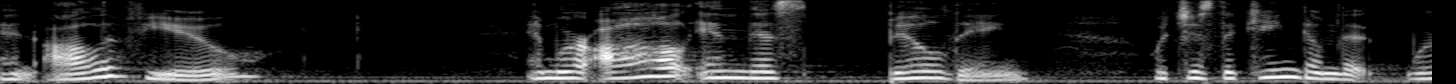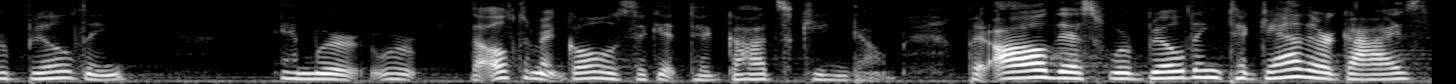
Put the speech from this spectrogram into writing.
and all of you. And we're all in this building, which is the kingdom that we're building. And we're, we're, the ultimate goal is to get to God's kingdom. But all this we're building together, guys.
